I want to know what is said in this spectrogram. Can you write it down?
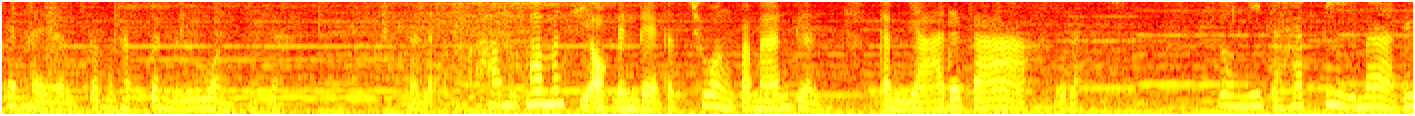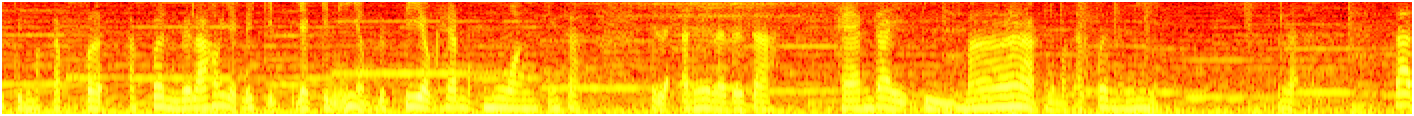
เฮ็ดให้ต้นมะขับเปิ้ลมันร่วงนี่จ้ะนั่นแหละถ้าถ้ามันสีออกแดงๆก็ช่วงประมาณเดือนกันยาเด้อจ้านี่แหละ ช่วงนี้จะแฮปปี้มากได้กินมะขับเปิ้ลแอปเปิ้ลเวลาเขาอยากได้กินอยากกินอีหยังเปรี้ยวแทนมะม่วงจริงจ้ะนี่แหละอันนี้แหละเด้อจ้าแทนได้ดีมากนี่มะแอปเปิ้ลอันนี้นั่นแหละสั้น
